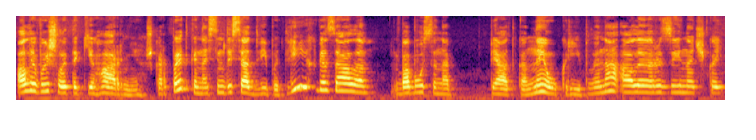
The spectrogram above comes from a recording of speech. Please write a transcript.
Але вийшли такі гарні шкарпетки. На 72 петлі їх в'язала. Бабусина п'ятка не укріплена, але резиночкою.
